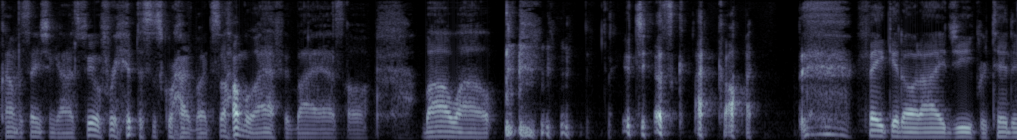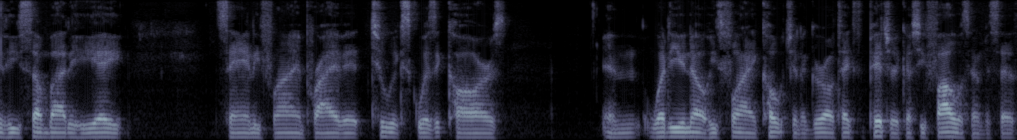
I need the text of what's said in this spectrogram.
conversation, guys. Feel free to hit the subscribe button. So I'm laughing my ass off. Bow Wow just got caught faking on IG, pretending he's somebody he ain't, saying he's flying private, two exquisite cars. And what do you know? He's flying coach, and a girl takes a picture because she follows him and says,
